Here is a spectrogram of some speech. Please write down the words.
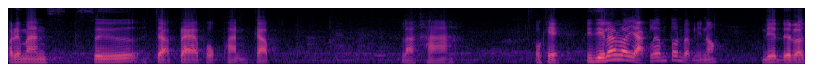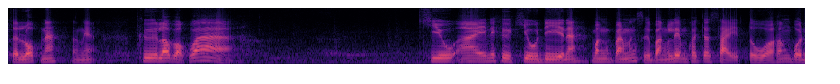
ปริมาณ ซื้อจะแปรผกผันกับราคา โอเค จริงๆ แล้วเราอยากเริ่มต้นแบบนี้เนาะ เดี๋ยวเดี๋ยวเราจะลบนะตรงเนี้ย คือเราบอกว่า QI นี่คือ QD นะ บางบางหนังสือบางเล่มเขาจะใส่ตัวข้างบน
